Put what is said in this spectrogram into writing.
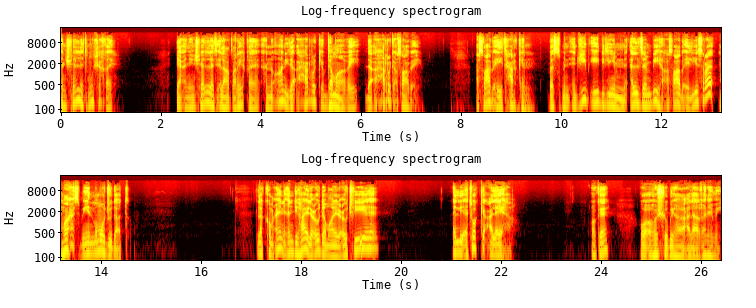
انشلت مو شقة. يعني انشلت إلى طريقة أنه أني دا أحرك بدماغي دا أحرك أصابعي. أصابعي يتحركن بس من أجيب إيدي اليمنى ألزم بيها أصابعي اليسرى ما أحس بين ما موجودات. لكم عيني عندي هاي العودة مال العوجيه اللي اتوكل عليها. أوكي؟ واهش بها على غنمي.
